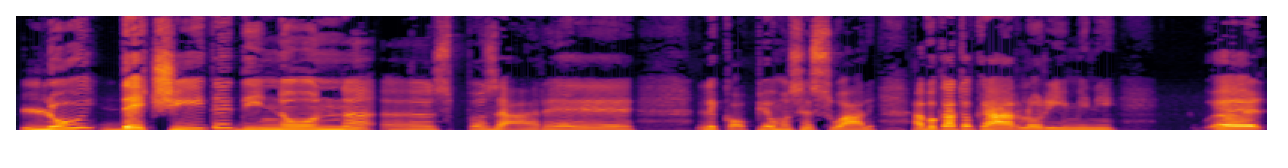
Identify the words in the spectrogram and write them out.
lui decide di non eh, sposare le coppie omosessuali. Avvocato Carlo Rimini, eh,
